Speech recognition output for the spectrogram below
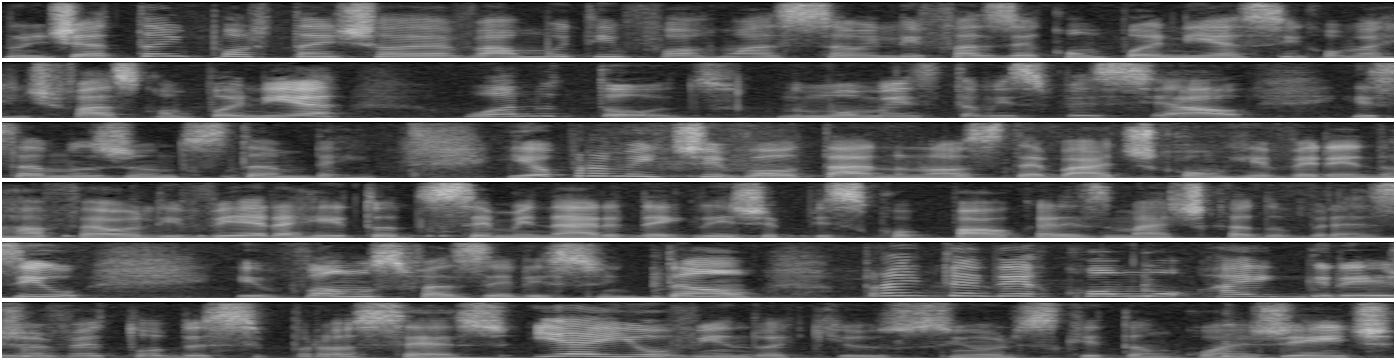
num dia tão importante levar muita informação e lhe fazer companhia, assim como a gente faz companhia o ano todo, num momento tão especial, estamos juntos também. E eu prometi voltar no nosso debate com reverendo Rafael Oliveira, reitor do Seminário da Igreja Episcopal Carismática do Brasil, e vamos fazer isso então para entender como a igreja vê todo esse processo. E aí, ouvindo aqui os senhores que estão com a gente,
